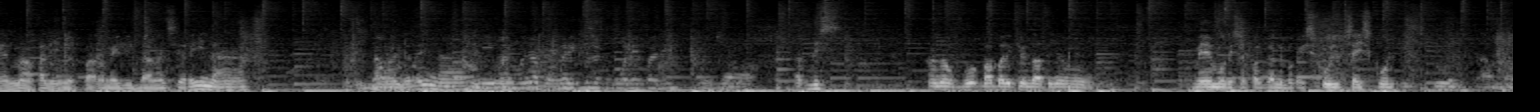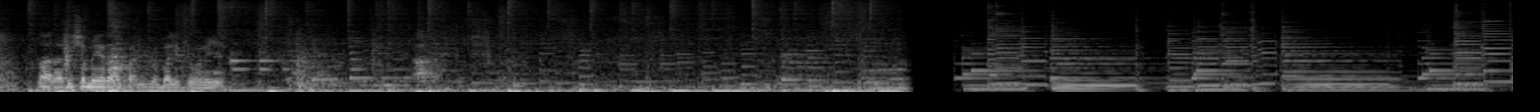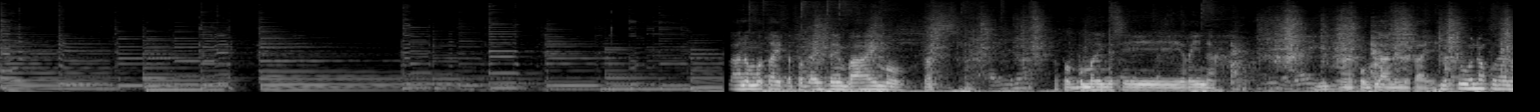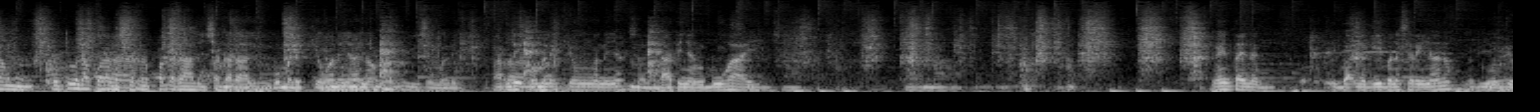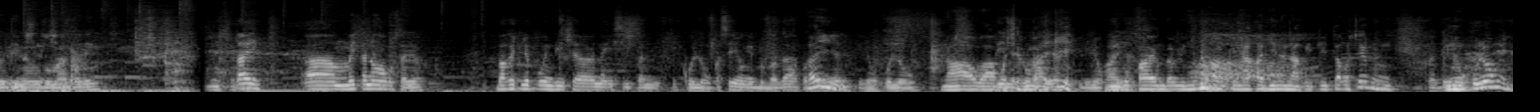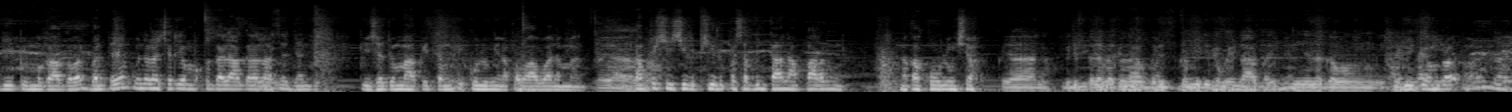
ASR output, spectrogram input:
Ayan mga kalingap, para may libangan si Reyna. Libangan ni Reyna. Iwan mo na, pagbalik mo na kukulay pa rin. At least, ano, babalik yung dati yung memory sa pag ano ba kay school, sa school. School, tama. Para di siya mahirapan, mabalik yung ano niya. Plano mo tayo kapag ayos na yung bahay mo, tapos kapag bumalik na si Reyna, ano pong plano niyo tayo? Tutunan ko na lang, tutunan ko na lang sir na pag-aralin siya. pag-aral, bumalik yung ano niya, no? Bumalik. Hindi, bumalik yung ano niya, sa dati niyang buhay. Para ma... Ngayon tayo, nag, iba, nag-iba na si Reyna, no? Nag-unti-unti nang gumagaling. Tay, um, may tanong ako sa'yo. Bakit niyo po hindi siya naisipan ikulong? Kasi yung iba baga, pag Ay. ganyan, kinukulong. Naawa ko Hindi niyo sir po kaya? Mikey. Hindi niyo Hindi ko kaya? kayang gawin yun. Ang kinakadi na nakikita ko sir, yung Sabi kinukulong, hindi ko magagawa. Bantayan ko na lang sir yung makagala-gala sa dyan. Kisa doon makita mo, ikulong yung nakawawa naman. Kaya, Tapos sisilip-silip pa sa bintana, parang nakakulong siya. kaya ano, bilib Hindi talaga ko to, pinapa- bilib kami dito kay tatay. Hindi niya nagawang Hindi ikulong. ko ang ga- ay,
